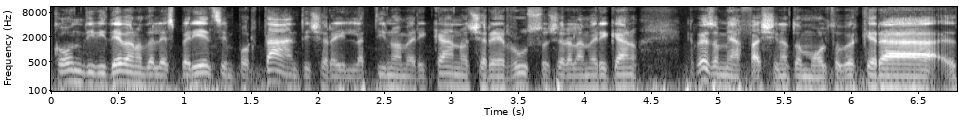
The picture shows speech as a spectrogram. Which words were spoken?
condividevano delle esperienze importanti, c'era il latinoamericano, c'era il russo, c'era l'americano e questo mi ha affascinato molto perché era eh,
